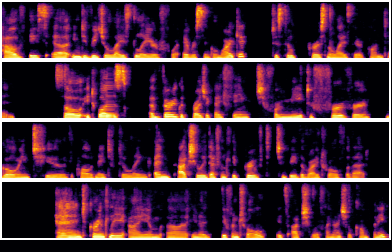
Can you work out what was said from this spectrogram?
have this uh, individualized layer for every single market to still personalize their content. So it was a very good project, I think, for me to further go into the cloud native tooling and actually definitely proved to be the right role for that. And currently, I am uh, in a different role. It's actually a financial company.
